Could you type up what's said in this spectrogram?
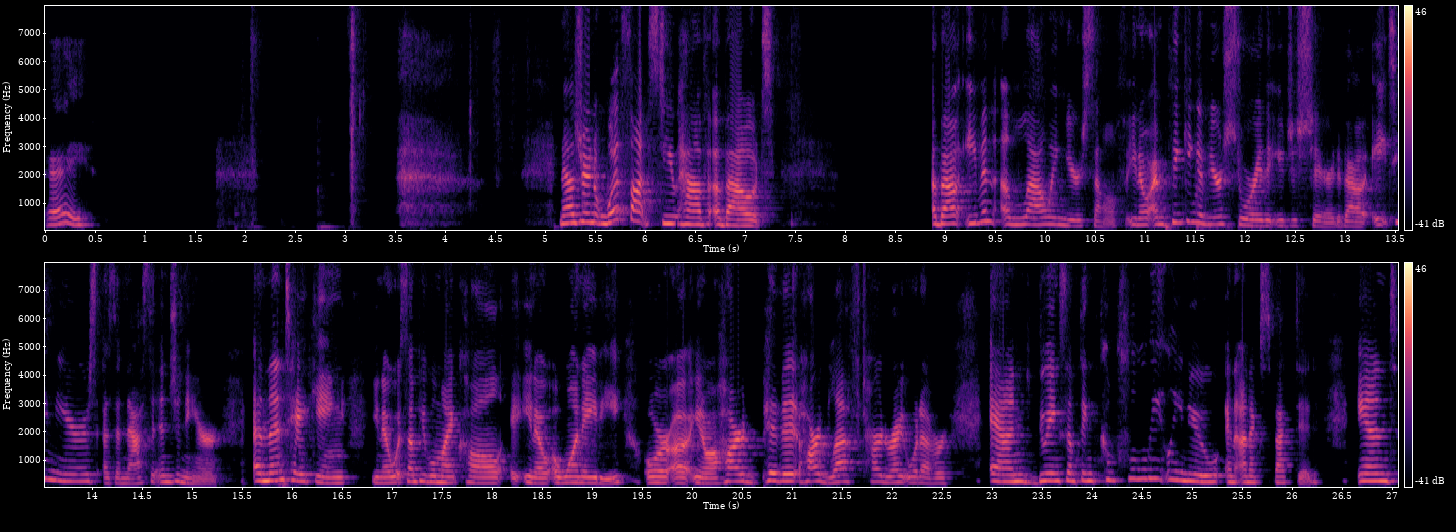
Hey. Nazrin, what thoughts do you have about about even allowing yourself you know i'm thinking of your story that you just shared about 18 years as a nasa engineer and then taking you know what some people might call you know a 180 or a, you know a hard pivot hard left hard right whatever and doing something completely new and unexpected. And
